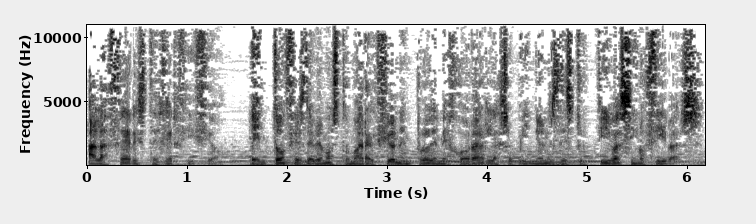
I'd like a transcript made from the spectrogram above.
Al hacer este ejercicio, entonces debemos tomar acción en pro de mejorar las opiniones destructivas y nocivas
